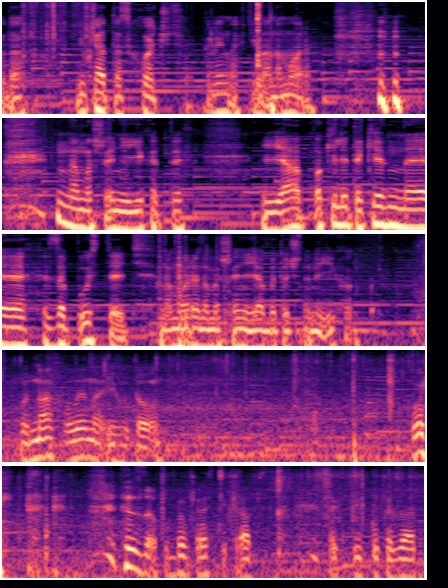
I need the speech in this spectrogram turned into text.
Куди дівчата схочуть. Кароліна хотіла на море. на машині їхати. Я поки літаки не запустять на море на машині, я би точно не їхав. Одна хвилина і готово. Ой, загубив красті крабс. Так хотів показати.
